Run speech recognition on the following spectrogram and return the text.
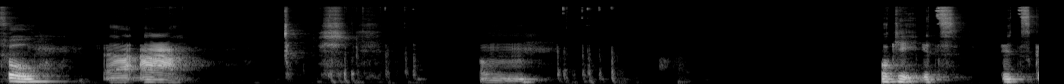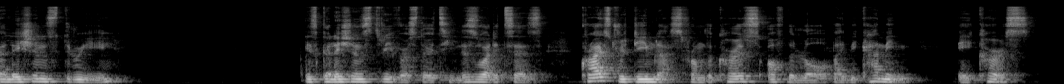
So, uh, ah, um, okay, it's it's Galatians three. It's Galatians three verse thirteen. This is what it says: Christ redeemed us from the curse of the law by becoming a curse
